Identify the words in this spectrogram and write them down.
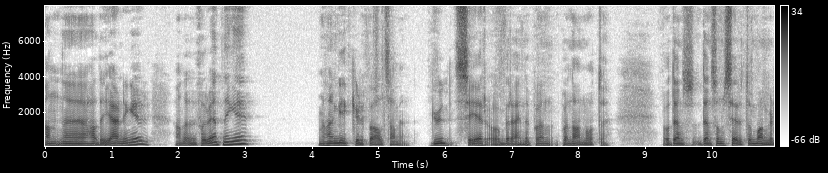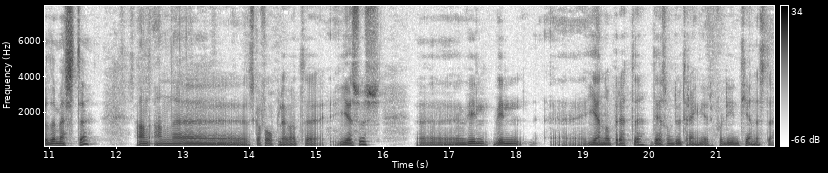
han eh, hadde gjerninger, han hadde forventninger, men han gikk glipp av alt sammen. Gud ser og beregner på en, på en annen måte. Og den, den, som ser ut til å mangle det meste, han, han uh, skal få oppleve at uh, Jesus uh, vil, vil gjenopprette det som du trenger for din tjeneste.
